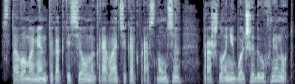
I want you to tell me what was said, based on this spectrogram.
«С того момента, как ты сел на кровати, как проснулся, прошло не больше двух минут».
